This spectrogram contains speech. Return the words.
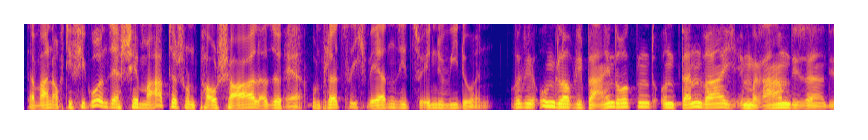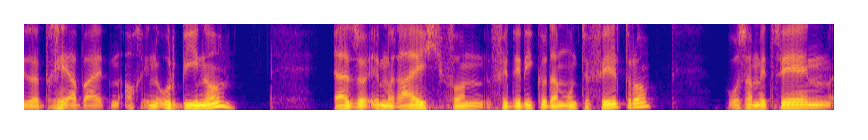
Da waren auch die Figuren sehr schematisch und pauschal, also ja. und plötzlich werden sie zu Individuen. Wirklich unglaublich beeindruckend. Und dann war ich im Rahmen dieser, dieser Dreharbeiten auch in Urbino also im Reich von Federico da Montefeltro, großer Mäzen,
